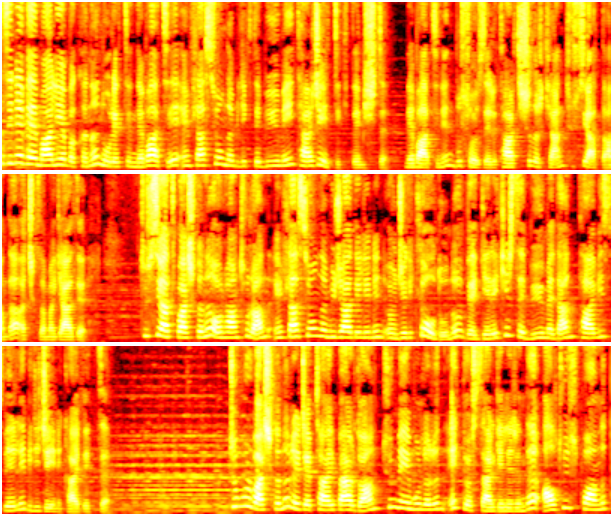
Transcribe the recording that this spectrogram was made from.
Hazine ve Maliye Bakanı Nurettin Nebati enflasyonla birlikte büyümeyi tercih ettik demişti. Nebati'nin bu sözleri tartışılırken TÜSİAD'dan da açıklama geldi. TÜSİAD Başkanı Orhan Turan, enflasyonla mücadelenin öncelikli olduğunu ve gerekirse büyümeden taviz verilebileceğini kaydetti. Cumhurbaşkanı Recep Tayyip Erdoğan tüm memurların ek göstergelerinde 600 puanlık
